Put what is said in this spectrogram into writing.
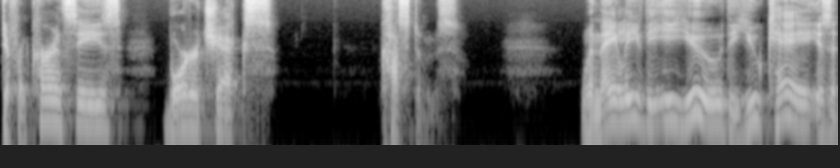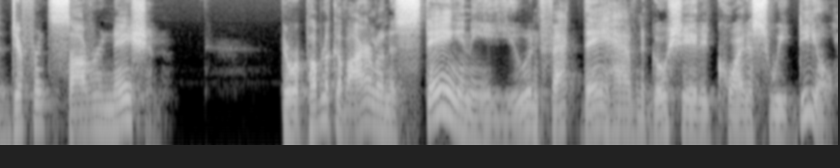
different currencies, border checks, customs. When they leave the EU, the UK is a different sovereign nation. The Republic of Ireland is staying in the EU. In fact, they have negotiated quite a sweet deal.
